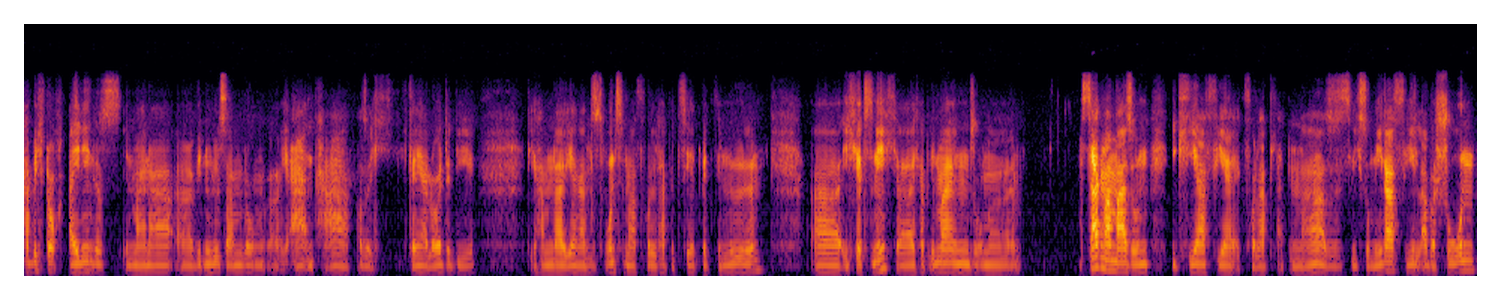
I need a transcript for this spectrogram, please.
habe ich doch einiges in meiner, äh, Vinylsammlung äh, ja, 'n paar. Also, ich ich kenne ja Leute, die die haben da ihr ganzes Wohnzimmer voll tapeziert mit Vinyl. Äh, ich jetzt nicht. Äh, ich habe immerhin so 'ne sagen wir mal, so 'n IKEA-Viereck voller Platten, ne? Also, es ist nicht so mega viel, aber schon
